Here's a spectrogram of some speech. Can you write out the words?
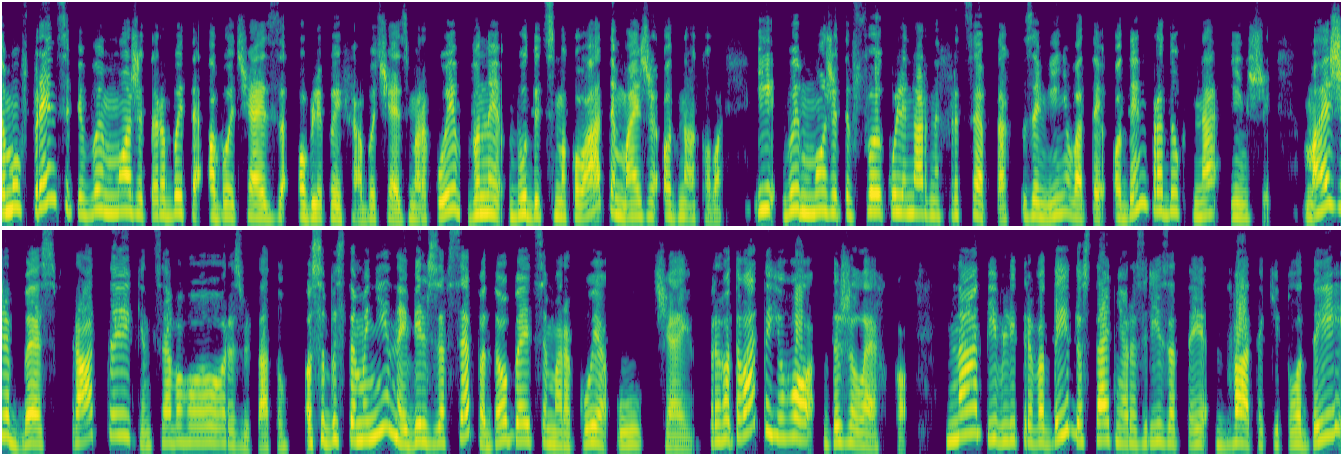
Тому, в принципі, ви можете робити або чай з обліпихи, або чай з маракуї. Вони будуть смакувати майже однаково. І ви можете в кулінарних рецептах замінювати один продукт на інший, майже без втрати кінцевого результату. Особисто мені найбільш за все подобається маракуя у чаю. Приготувати його дуже легко. На півлітри води достатньо розрізати два такі плоди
